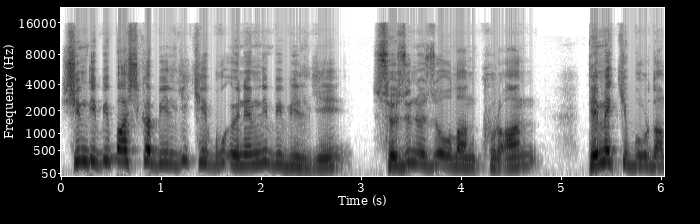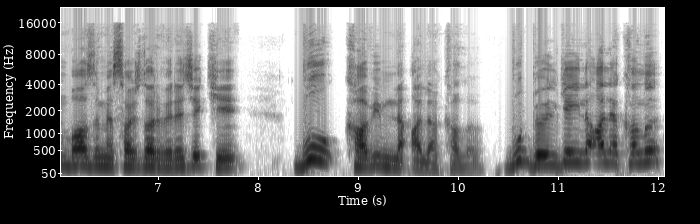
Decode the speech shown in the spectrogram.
Şimdi bir başka bilgi ki bu önemli bir bilgi. Sözün özü olan Kur'an demek ki buradan bazı mesajlar verecek ki bu kavimle alakalı, bu bölgeyle alakalı,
